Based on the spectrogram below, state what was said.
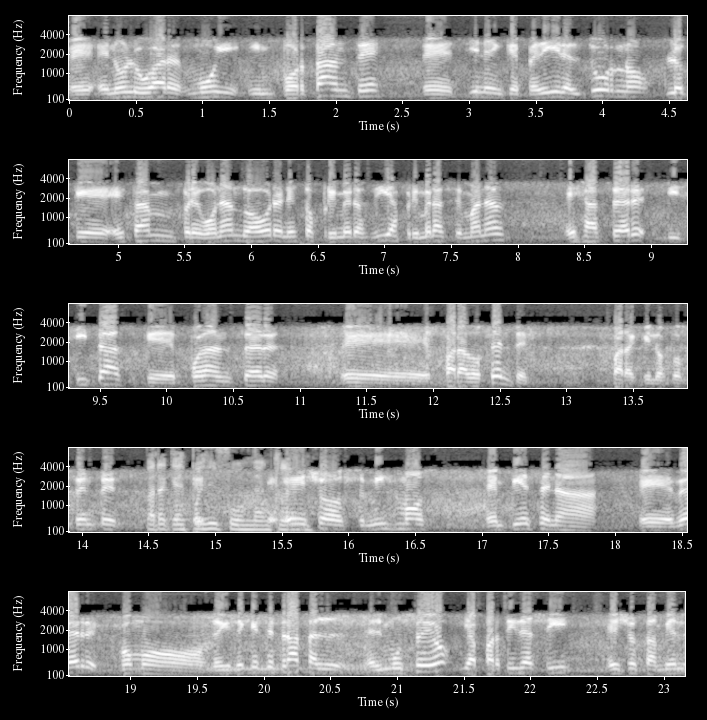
eh, en un lugar muy importante. tienen que pedir el turno. Lo que están pregonando ahora en estos primeros días, primeras semanas, es hacer visitas que puedan ser eh, para docentes, para que los docentes... Para que después difundan, Ellos mismos empiecen a eh, ver cómo, de, qué se trata el, museo y a partir de allí ellos también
